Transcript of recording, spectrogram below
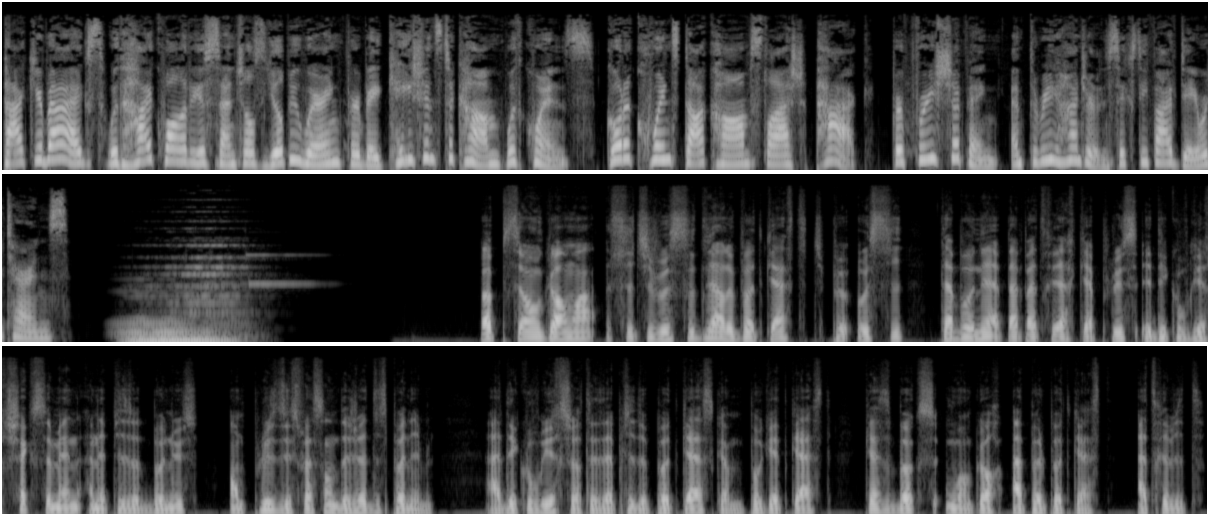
Pack your bags with high-quality essentials you'll be wearing for vacations to come with Quince. Go to quince.com/pack for free shipping and 365-day returns. Hop, c'est encore moins. Si tu veux soutenir le podcast, tu peux aussi t'abonner à Papatriarca Plus et découvrir chaque semaine un épisode bonus en plus des 60 déjà disponibles. À découvrir sur tes applis de podcast comme Pocketcast, Castbox ou encore Apple Podcast. À très vite.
